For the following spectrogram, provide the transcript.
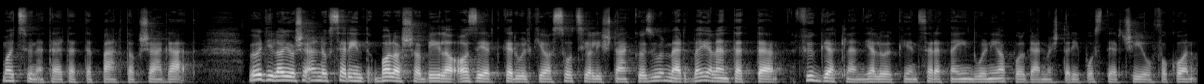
majd szüneteltette pártagságát. Völgyi Lajos elnök szerint Balassa Béla azért került ki a szocialisták közül, mert bejelentette, független jelölként szeretne indulni a polgármesteri posztért Siófokon.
